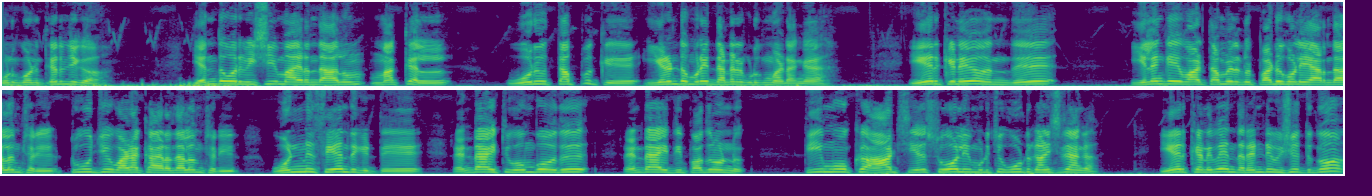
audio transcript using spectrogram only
உனக்கு ஒன்று தெரிஞ்சுக்கோ. எந்த ஒரு விஷயமா இருந்தாலும் மக்கள் ஒரு தப்புக்கு இரண்டு முறை தண்டனை கொடுக்க மாட்டாங்க. ஏற்கனவே வந்து இலங்கை வாழ் தமிழர்கள் படுகொலையாக இருந்தாலும் சரி டூ ஜி வழக்காக இருந்தாலும் சரி ஒன்று சேர்ந்துக்கிட்டு ரெண்டாயிரத்தி ஒம்பது ரெண்டாயிரத்தி பதினொன்று திமுக ஆட்சியை சோழி முடித்து வீட்டுக்கு அனுப்பிச்சிட்டாங்க. ஏற்கனவே இந்த ரெண்டு விஷயத்துக்கும்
